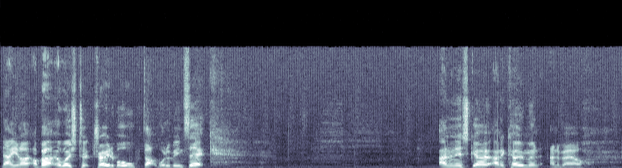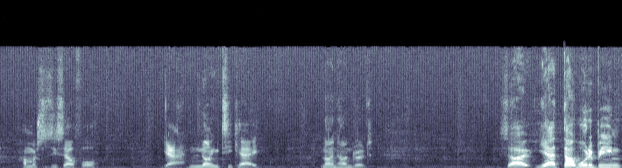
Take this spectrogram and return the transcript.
Now you're like, I bet I wish took tradable. That would have been sick. And an Isco, and a Coman, and a Bale. How much does he sell for? Yeah, 90k. 900. So, yeah, that would have been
